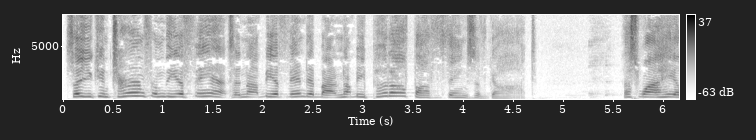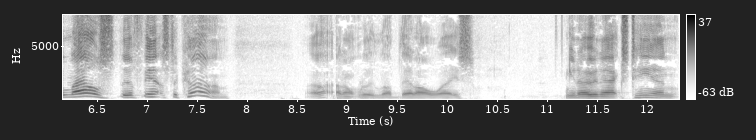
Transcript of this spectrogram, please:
So you can turn from the offense and not be offended by it, not be put off by the things of God. That's why He allows the offense to come. Well, I don't really love that always. You know, in Acts 10,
